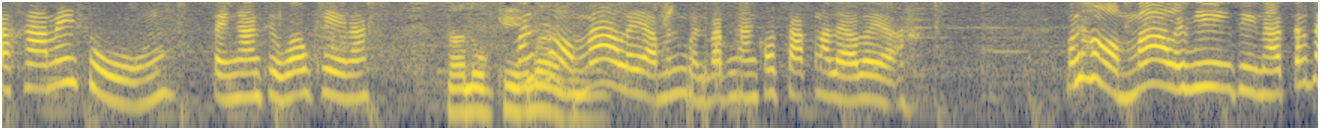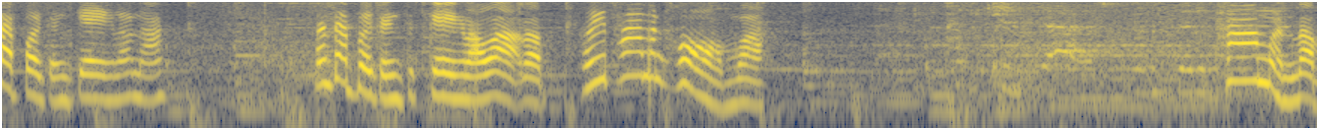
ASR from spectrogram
ราคาไม่สูงแต่งานถือว่าโอเคนะ งานโอเคมันมาหกอมมากเลยอะ มันเหมือนแบบงานเขาซักมาแล้วเลยอะ มันหอมมากเลยพี่จริงๆนะ ตั้งแต่เปิดกางเกงแล้วนะ ตั้งแต่เปิดกางเกงแล้วอะแบบ เฮ้ยผ้ามันหอมว่ะ ผ้าเหมือนแบบ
